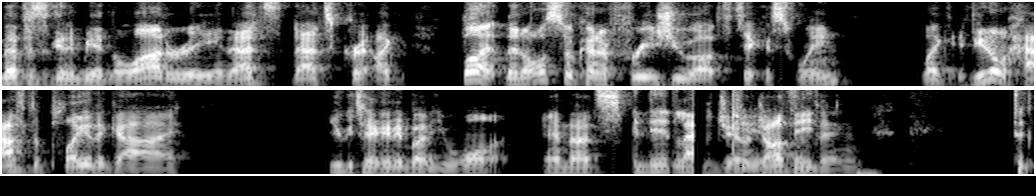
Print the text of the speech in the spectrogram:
Memphis is going to be in the lottery, and that's that's cra- like, but that also kind of frees you up to take a swing. Like if you don't have to play the guy, you can take anybody you want, and that's they did last the Jalen Johnson thing. Took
